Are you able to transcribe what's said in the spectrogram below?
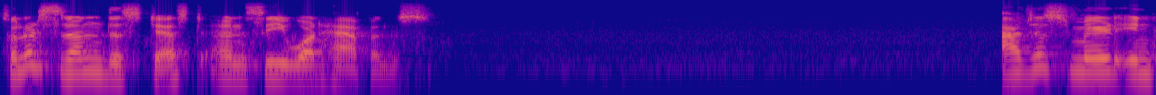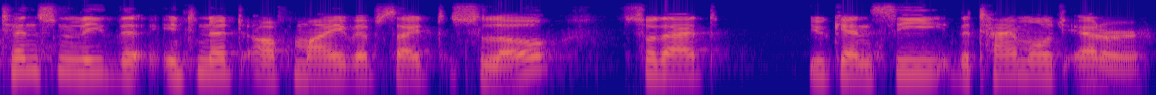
So let's run this test and see what happens. I've just made intentionally the internet of my website slow so that you can see the timeout error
